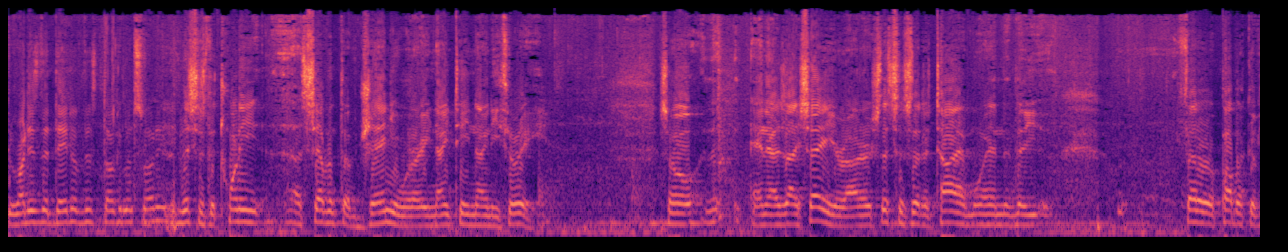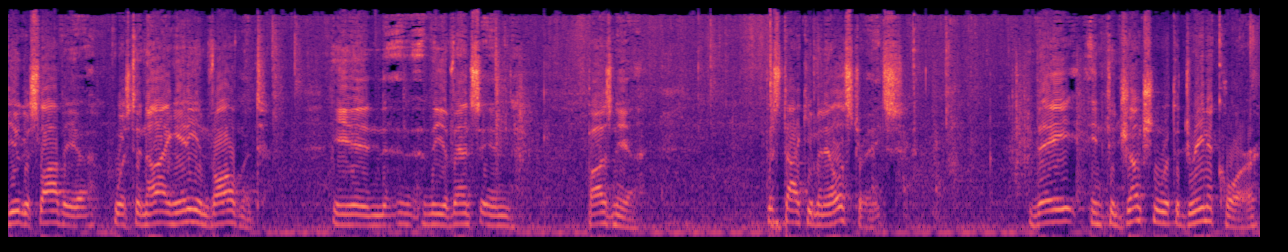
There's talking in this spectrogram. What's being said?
What is the date of this document, sorry? This is the 27th of January, 1993. So, and as I say, Your Honors, this is at a time when the Federal Republic of Yugoslavia was denying any involvement in the events in Bosnia. This document illustrates they, in conjunction with the Drina Corps,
